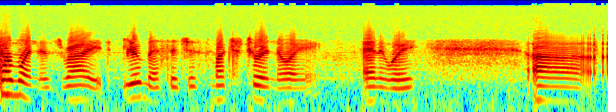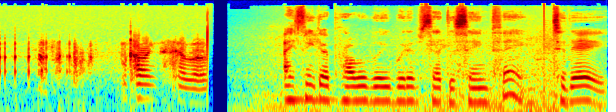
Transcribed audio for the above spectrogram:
Someone is right. Your message is much too annoying. Anyway, uh, I'm calling to say hello. I think I probably would have said the same thing today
